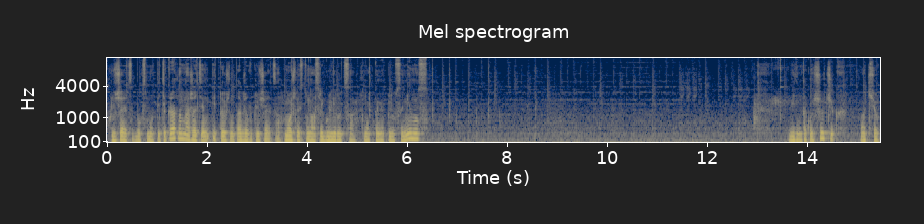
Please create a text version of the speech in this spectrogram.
Включается бокс мод пятикратным нажатием и точно также выключается. Мощность у нас регулируется кнопками плюс и минус. Видим такой счетчик, отчет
